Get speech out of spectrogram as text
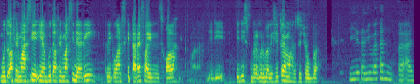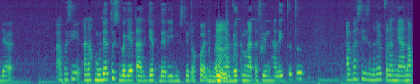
butuh afirmasi ya butuh afirmasi dari lingkungan sekitarnya selain sekolah gitu malah. Jadi jadi berbagai situ emang harus dicoba. Iya tadi bahkan uh, eh, ada apa sih anak muda tuh sebagai target dari industri rokok nih mbak. Mm. Nah buat mengatasi hal itu tuh apa sih sebenarnya perannya anak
